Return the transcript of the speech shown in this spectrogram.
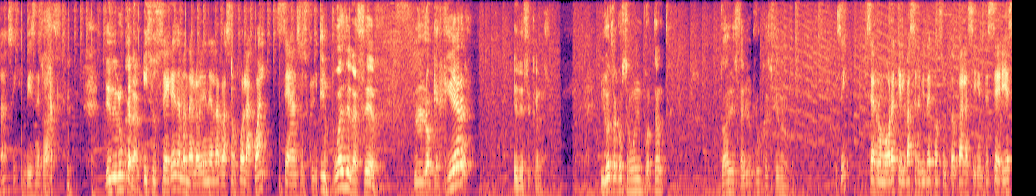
Ah, sí, Disney Plus. Tienen un canal. Y su serie de Mandalorian es la razón por la cual se han suscrito. Y pueden hacer lo que quieran en ese canal. Y otra cosa muy importante, todavía está George Lucas, no... Sí, se rumora que él va a servir de consultor para las siguientes series.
